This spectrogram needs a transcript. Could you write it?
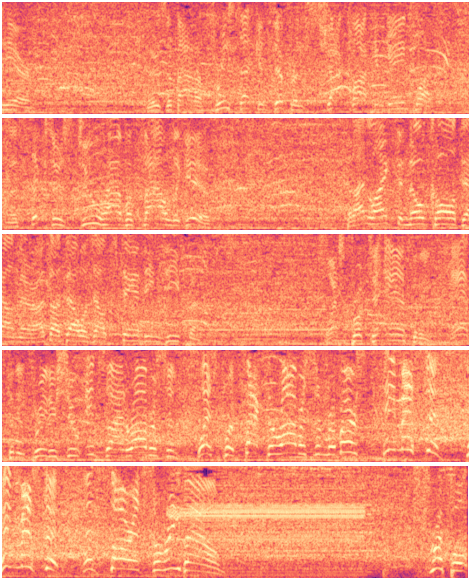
here. There's about a three-second difference, shot clock and game clock. And the Sixers do have a foul to give. But I like the no call down there. I thought that was outstanding defense. Westbrook to Anthony. Anthony, three to shoot, inside Roberson. Westbrook back to Roberson, reverse. He missed it! He missed it! And Saric the rebound. Triple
